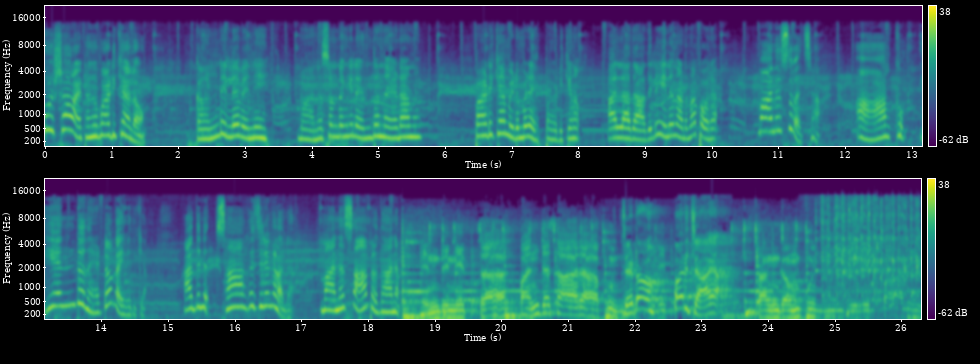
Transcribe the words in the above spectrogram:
ഉഷാറായിട്ട് അങ്ങ് പാടിക്കാലോ കണ്ടില്ല ബെന്നി? മനസ്സുണ്ടെങ്കിൽ എന്തും നേടാന്ന്? പഠിക്കാൻ വിടുമ്പോഴേ പഠിക്കണം. അല്ലാതെ അതിൽ ഇനി നടന്നാ പോരാ. മനസ്സ് വെച്ച ആർക്കും എന്ത് നേട്ടവും കൈവരിക്കാം. അതിന് സാഹചര്യങ്ങളല്ല. മനസ്സാ പ്രധാനം. എന്തിനിത്ര പഞ്ചസാര ചേട്ടോ ഒരു ചായ. തങ്കം പുഞ്ചിരിപ്പാലിൽ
